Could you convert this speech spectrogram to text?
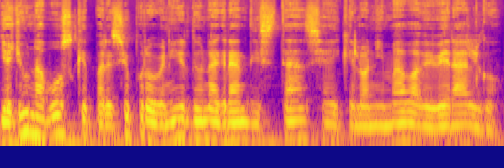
y oyó una voz que pareció provenir de una gran distancia y que lo animaba a beber algo.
